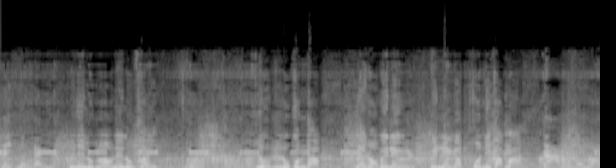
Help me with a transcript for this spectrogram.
ไม่เหมือนกันค่ะไม่ใช่ลูกเราแล้วลูกใครลูกเขาลูกลูกคนขับ แล้วเราเป็นอะไรเป็นอะไรกับคนที่ขับมาจ้างเขามา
